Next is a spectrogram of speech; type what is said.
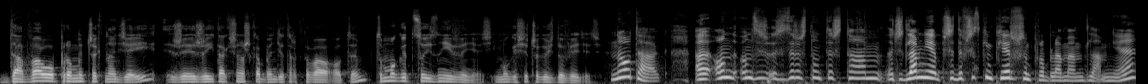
dawało promyczek nadziei, że jeżeli ta książka będzie traktowała o tym, to mogę coś z niej wynieść i mogę się czegoś dowiedzieć. No tak. A on, on zresztą też tam, znaczy dla mnie przede wszystkim pierwszym problemem dla mnie,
